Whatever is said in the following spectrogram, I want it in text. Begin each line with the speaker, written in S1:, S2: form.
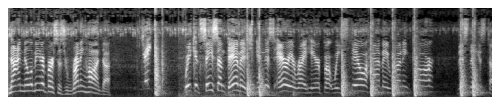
S1: 9 millimeter versus running Honda. Yay! We can see some damage in this area right here, but we still have a running car. This thing is tough.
